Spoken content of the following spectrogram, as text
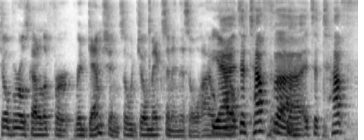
Joe Burrow's got to look for redemption. So with Joe Mixon in this Ohio. Yeah, it's a tough. Uh, it's a tough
